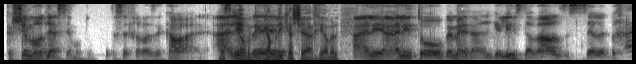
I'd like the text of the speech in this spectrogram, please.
קשה מאוד ליישם אותו, את הספר הזה. מסכים, הרבה... גם לי קשה, אחי, אבל... היה לי, היה לי איתו, באמת, ההרגלים זה דבר, זה סרט. בכלל,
